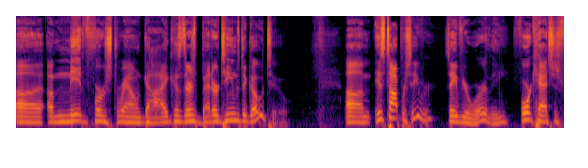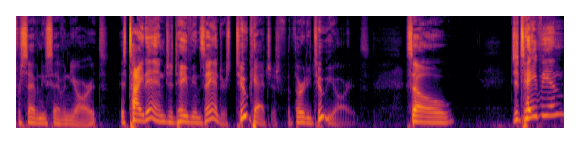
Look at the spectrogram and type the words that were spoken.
uh, a mid first round guy because there's better teams to go to. Um, his top receiver, Xavier Worthy, four catches for 77 yards. His tight end, Ja'Tavion Sanders, two catches for 32 yards. So, Ja'Tavion,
